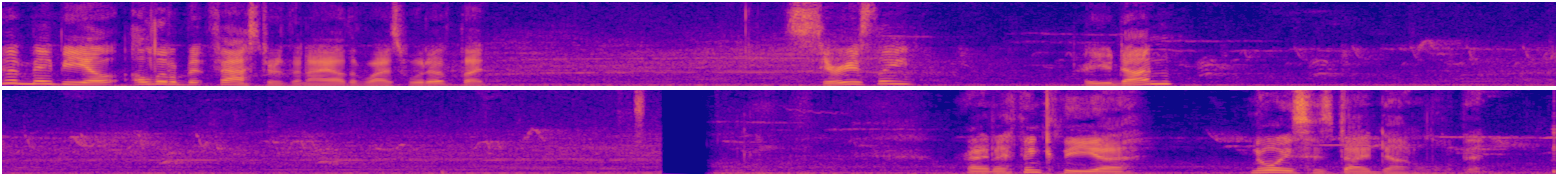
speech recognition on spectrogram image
maybe a, a little bit faster than I otherwise would have, but seriously? Are you done? Right, I think the uh, noise has died down a little bit.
